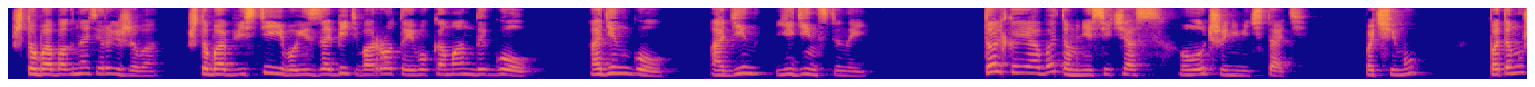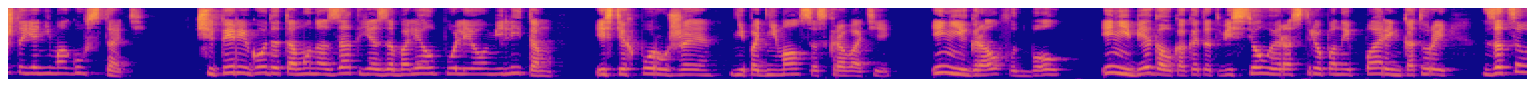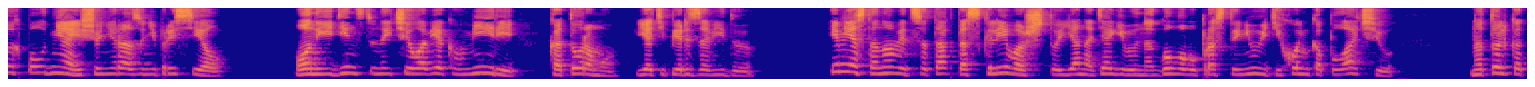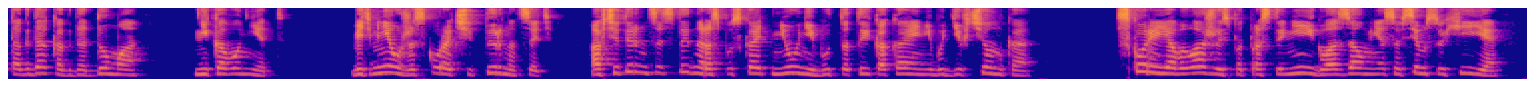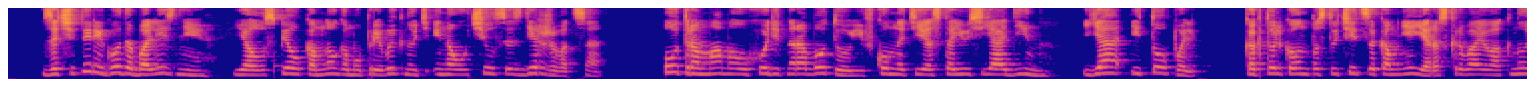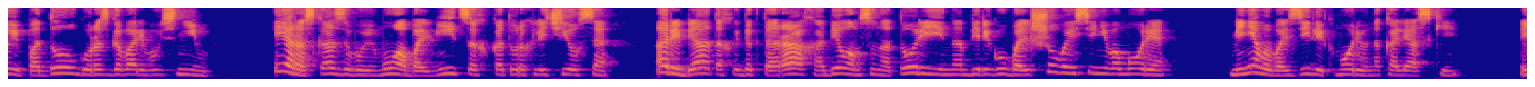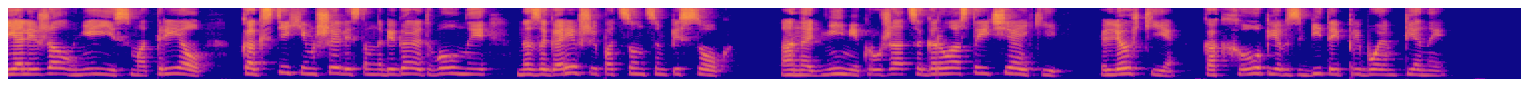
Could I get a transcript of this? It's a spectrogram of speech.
Чтобы обогнать Рыжего, чтобы обвести его и забить ворота его команды гол. Один гол – один единственный. Только и об этом мне сейчас лучше не мечтать. Почему? Потому что я не могу встать. Четыре года тому назад я заболел полиомиелитом и с тех пор уже не поднимался с кровати. И не играл в футбол, и не бегал, как этот веселый растрепанный парень, который за целых полдня еще ни разу не присел. Он единственный человек в мире, которому я теперь завидую. И мне становится так тоскливо, что я натягиваю на голову простыню и тихонько плачу. Но только тогда, когда дома никого нет. Ведь мне уже скоро четырнадцать, а в четырнадцать стыдно распускать нюни, будто ты какая-нибудь девчонка. Вскоре я вылажу из-под простыни, и глаза у меня совсем сухие. За четыре года болезни я успел ко многому привыкнуть и научился сдерживаться. Утром мама уходит на работу, и в комнате остаюсь я один. Я и Тополь. Как только он постучится ко мне, я раскрываю окно и подолгу разговариваю с ним. И я рассказываю ему о больницах, в которых лечился, о ребятах и докторах, о белом санатории на берегу Большого и Синего моря. Меня вывозили к морю на коляске. Я лежал в ней и смотрел, как с тихим шелестом набегают волны на загоревший под солнцем песок, а над ними кружатся горластые чайки, легкие, как хлопья взбитой прибоем пены.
